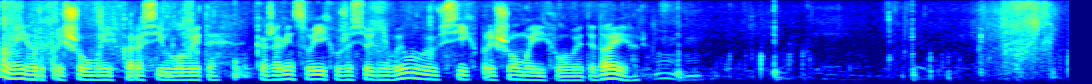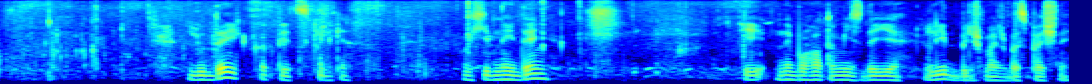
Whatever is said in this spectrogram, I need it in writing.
Он Ігор прийшов моїх карасів ловити. Каже, він своїх уже сьогодні виловив, всіх прийшов моїх ловити, да, Ігор? Людей капець скільки. Вихідний день. І небагато місць, де є лід більш-менш безпечний.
